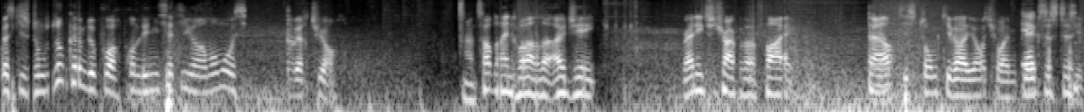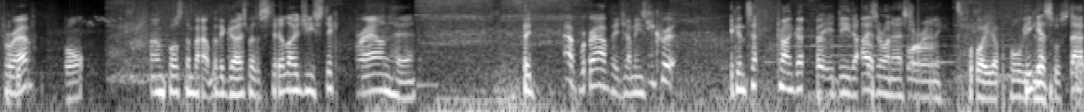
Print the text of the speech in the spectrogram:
Parce qu'ils ont besoin quand même de pouvoir prendre l'initiative à un moment aussi. Ouverture. And top lane as well, OG ready to try for a fight. Un petit storm qui va arriver sur MP. Exorcist for Rev. Bon. And force them back with a ghost, but still OG sticking around here. They have Ravage. I mean, Secret. You can tell, try and go, but indeed, eyes are on S4 really. Ouais, il a pas envie He de la sauce. Hein.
